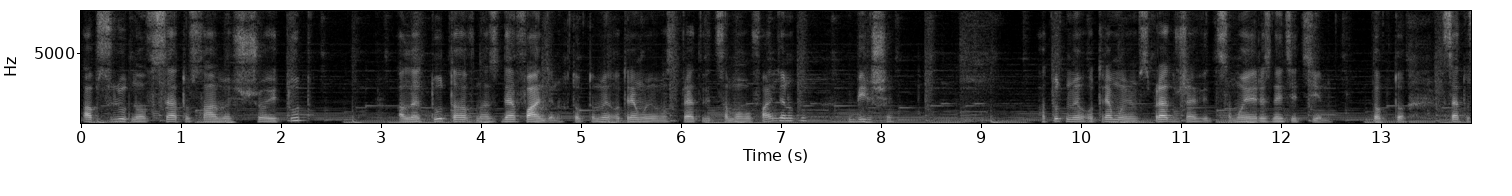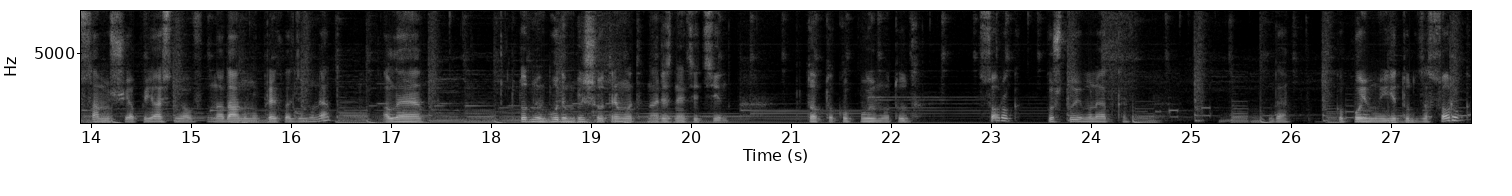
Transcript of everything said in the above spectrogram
абсолютно все то саме, що і тут, але тут в нас йде фандінг. Тобто ми отримуємо спред від самого фандінгу більше, а тут ми отримуємо спред вже від самої різниці цін. Тобто все те саме, що я пояснював на даному прикладі монет, але тут ми будемо більше отримувати на різниці цін. Тобто купуємо тут 40, коштує монетка. Де? Купуємо її тут за 40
